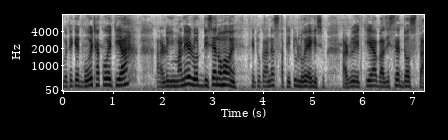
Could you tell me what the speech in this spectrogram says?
গতিকে গৈ থাকোঁ এতিয়া। আৰু ইমানেই ৰ'দ দিছে নহয় সেইটো কাৰণে ছাতিটো লৈ আহিছোঁ। আৰু এতিয়া বাজিছে দহটা।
